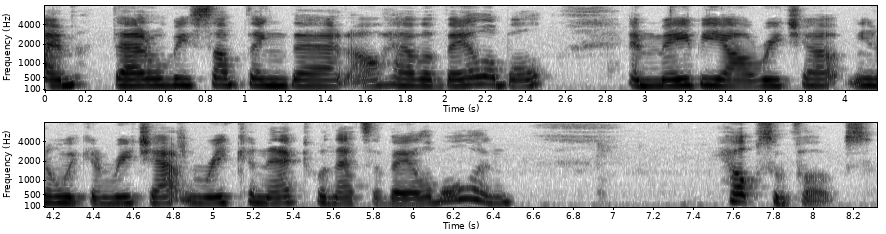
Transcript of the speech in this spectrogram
time, that'll be something that I'll have available, and maybe I'll reach out. You know, we can reach out and reconnect when that's available and help some folks.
